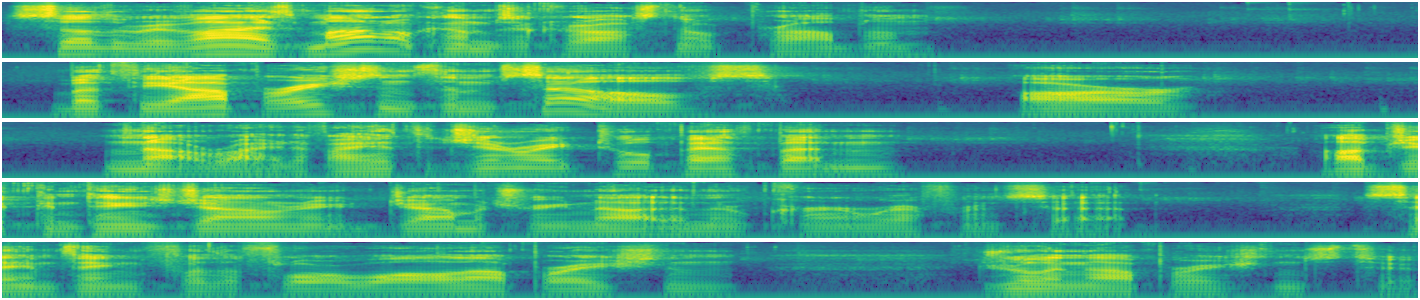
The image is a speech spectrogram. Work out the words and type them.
So the revised model comes across no problem, but the operations themselves are not right. If I hit the Generate Toolpath button, Object contains geometry not in the current reference set. Same thing for the floor wall operation, drilling operations too.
